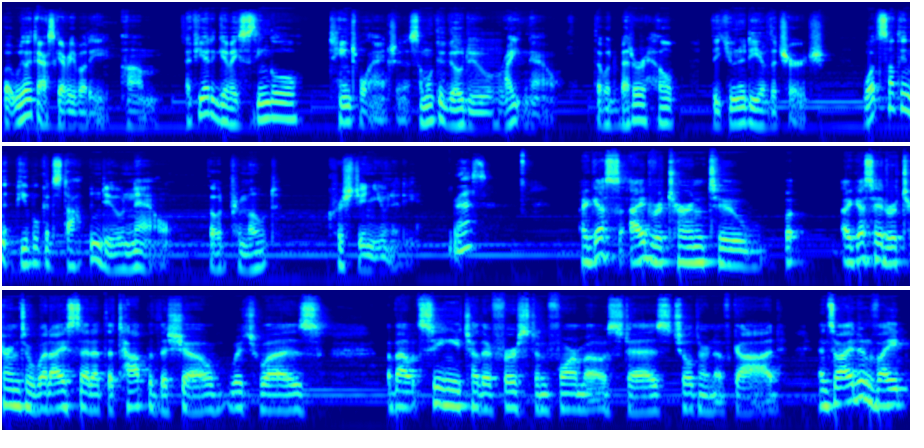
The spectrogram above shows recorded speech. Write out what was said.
but we like to ask everybody um, if you had to give a single tangible action that someone could go do right now that would better help the unity of the church. What's something that people could stop and do now that would promote Christian unity? Russ? I guess I'd return to I guess I'd return to what I said at the top of the show, which was about seeing each other first and foremost as children of God. And so I'd invite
